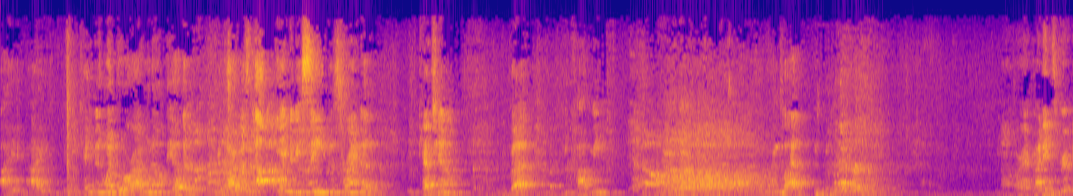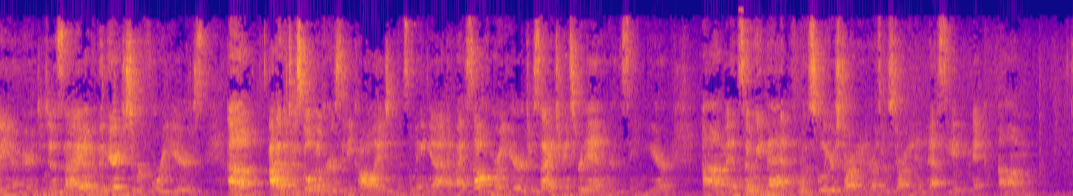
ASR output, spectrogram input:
I, I, came in one door, I went out the other. I was not going to be seen as trying to catch him. But he caught me. I'm glad. Um, all right, my name is Brittany, and I'm married to Josiah. We've been married just over four years. Um, I went to a school called Grove City College in Pennsylvania, and my sophomore year, Josiah transferred in. We were the same year. Um, and so we met before the school year started, or as it was starting, at an FCA picnic. Um,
